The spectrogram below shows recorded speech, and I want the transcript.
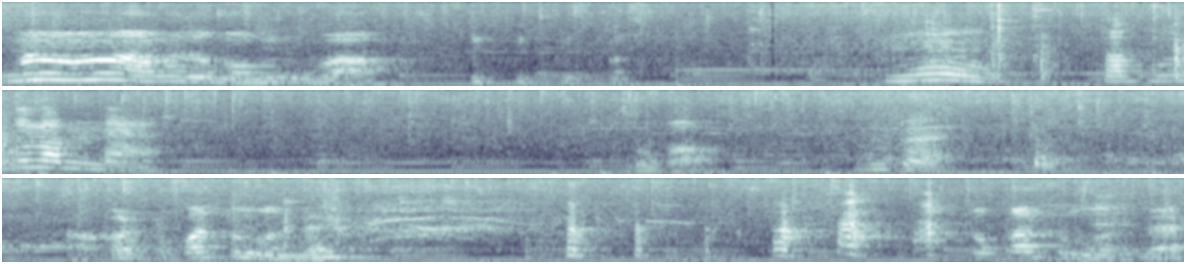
응, 아무도 먹는 거야. 음, 더 부드럽네 뭐가? 그래 아까 똑같은 건데? 똑같은 건데?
